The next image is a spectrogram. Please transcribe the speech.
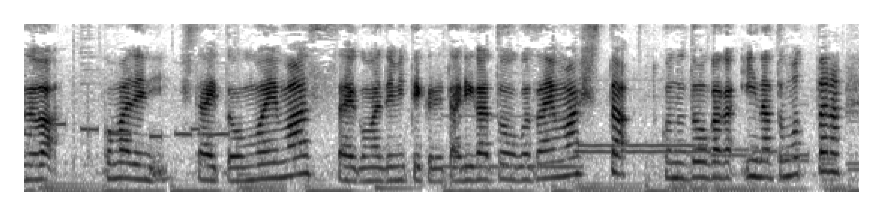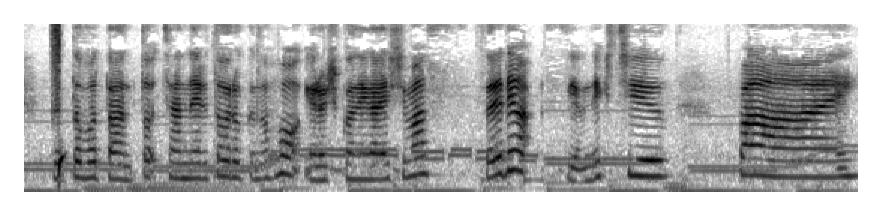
はここまでにしたいと思います。最後まで見てくれてありがとうございました。この動画がいいなと思ったら、グッドボタンとチャンネル登録の方よろしくお願いします。それでは、See you next time. Bye!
